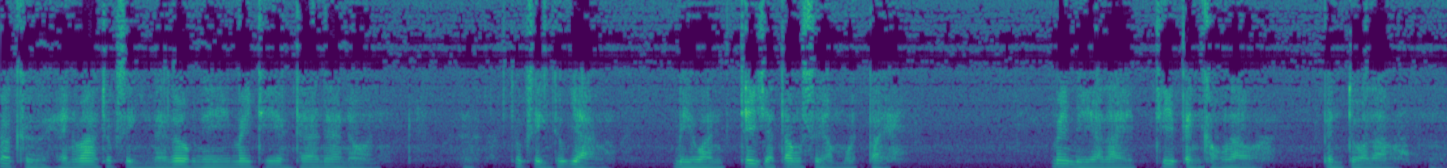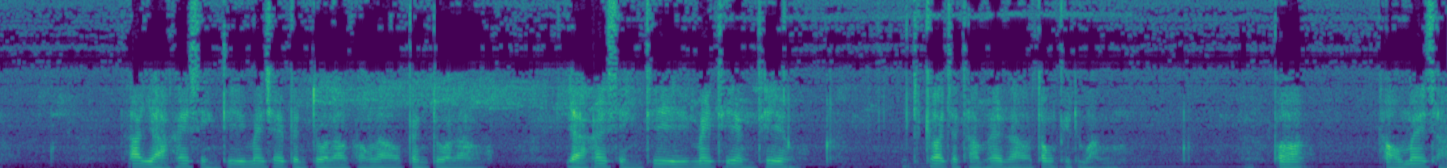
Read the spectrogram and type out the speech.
ก็คือเห็นว่าทุกสิ่งในโลกนี้ไม่เที่ยงแท้แน่นอน ทุกสิ่งทุกอย่าง มีวันที่จะต้องเสื่อมหมดไป ไม่มีอะไรที่เป็นของเราเป็นตัวเรา ถ้าอยากให้สิ่งที่ไม่ใช่เป็นตัวเราของเราเป็นตัวเรา อยากให้สิ่งที่ไม่เที่ยงเที่ยง ก็จะทำให้เราต้องผิดหวัง เพราะเขาไม่สา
